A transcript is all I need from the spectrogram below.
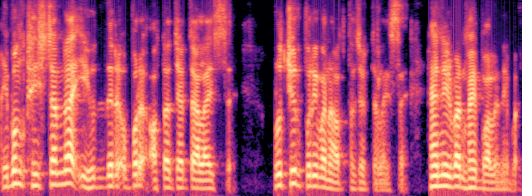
এবং খ্রিস্টানরা ইহুদিদের উপরে অত্যাচার চালাইছে। প্রচুর পরিমাণে অত্যাচার চালাইছে। হ্যাঁ, নির্বাণ ভাই বলেন এবার।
